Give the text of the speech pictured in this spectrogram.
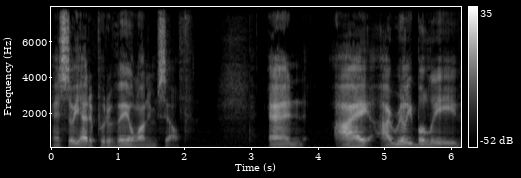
And so he had to put a veil on himself. And I, I really believe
